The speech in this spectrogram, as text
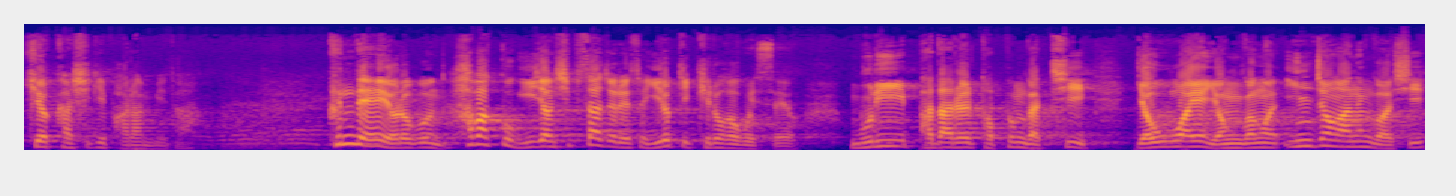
기억하시기 바랍니다. 근데 여러분 하박국 2장 14절에서 이렇게 기록하고 있어요. 물이 바다를 덮음 같이 여호와의 영광을 인정하는 것이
